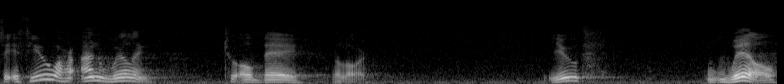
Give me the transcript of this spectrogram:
See, if you are unwilling to obey the Lord, you will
